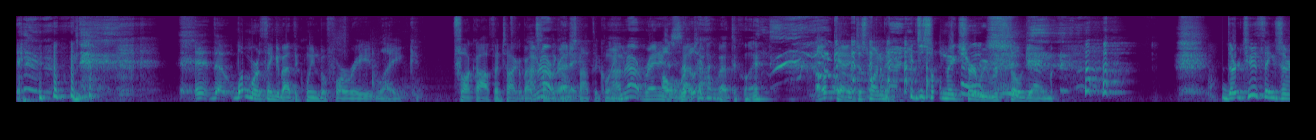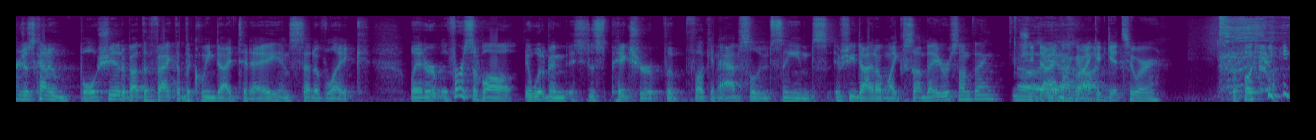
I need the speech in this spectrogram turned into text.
Uh, th- one more thing about the Queen before we like fuck off and talk about I'm not something ready. else, not the Queen. I'm not ready to Oh, stop really? talking about the Queen. Okay, just want to just want to make sure we were still game. there are two things that are just kind of bullshit about the fact that the queen died today instead of like later. First of all, it would have been it's just picture the fucking absolute scenes if she died on like Sunday or something. She Oh, died yeah. before I could get to her. The fucking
